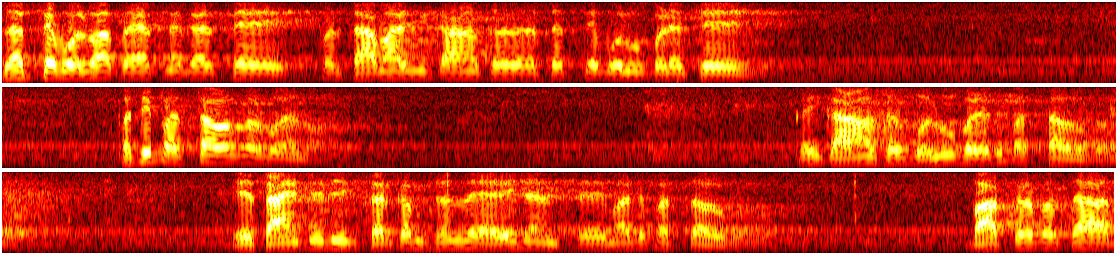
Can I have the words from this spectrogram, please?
સત્ય બોલવા પ્રયત્ન કરે છે પણ સામાજિક કારણસર અસત્ય બોલવું પડે છે. પછી પસ્તાવો કરવો એનો. કઈ કારણસર બોલવું પડે તો પસ્તાવો કરવો. એ સાયન્ટિફિક સરકમસન્સ એવિડન્સ છે માટે પસ્તાવો કરવો. ભાસ્કર પ્રસાદ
